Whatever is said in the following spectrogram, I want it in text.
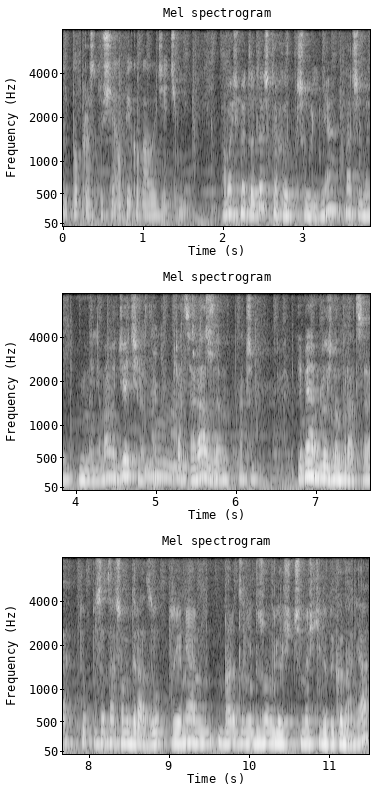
i po prostu się opiekowały dziećmi. A myśmy to też trochę odczuli, nie? Znaczy, my, my nie mamy dzieci, ale No tak praca dzieci. razem. Znaczy, ja miałem luźną pracę, tu zaznaczam od razu, że ja miałem bardzo niedużą ilość czynności do wykonania,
